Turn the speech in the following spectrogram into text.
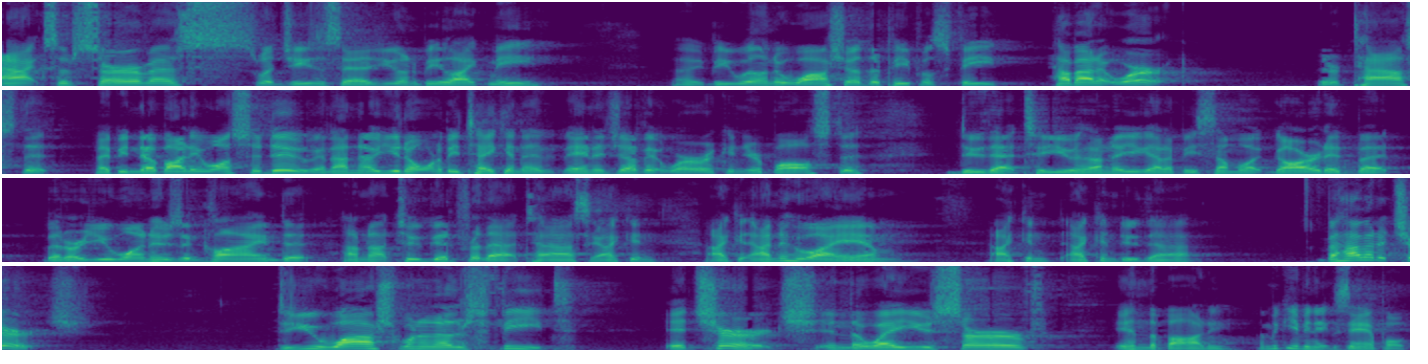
acts of service? That's what Jesus said. You're going to be like me. Uh, be willing to wash other people's feet. How about at work? There are tasks that maybe nobody wants to do, and I know you don't want to be taking advantage of at work, and your boss to do that to you. I know you got to be somewhat guarded, but but are you one who's inclined to I'm not too good for that task. I can I can I know who I am. I can I can do that. But how about at church? Do you wash one another's feet at church in the way you serve in the body? Let me give you an example.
